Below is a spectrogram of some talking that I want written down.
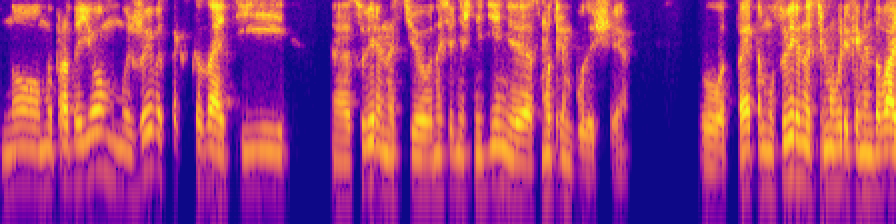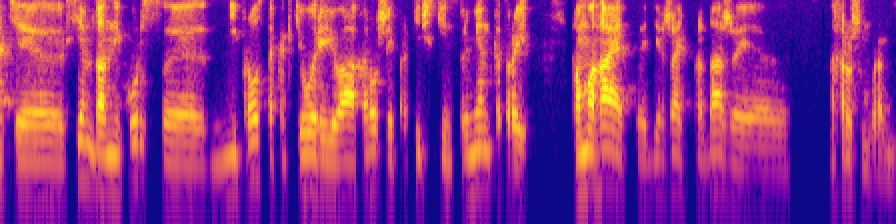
но мы продаем, мы живы, так сказать, и с уверенностью на сегодняшний день смотрим будущее. Вот. Поэтому с уверенностью могу рекомендовать всем данный курс не просто как теорию, а хороший практический инструмент, который помогает держать продажи на хорошем уровне.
